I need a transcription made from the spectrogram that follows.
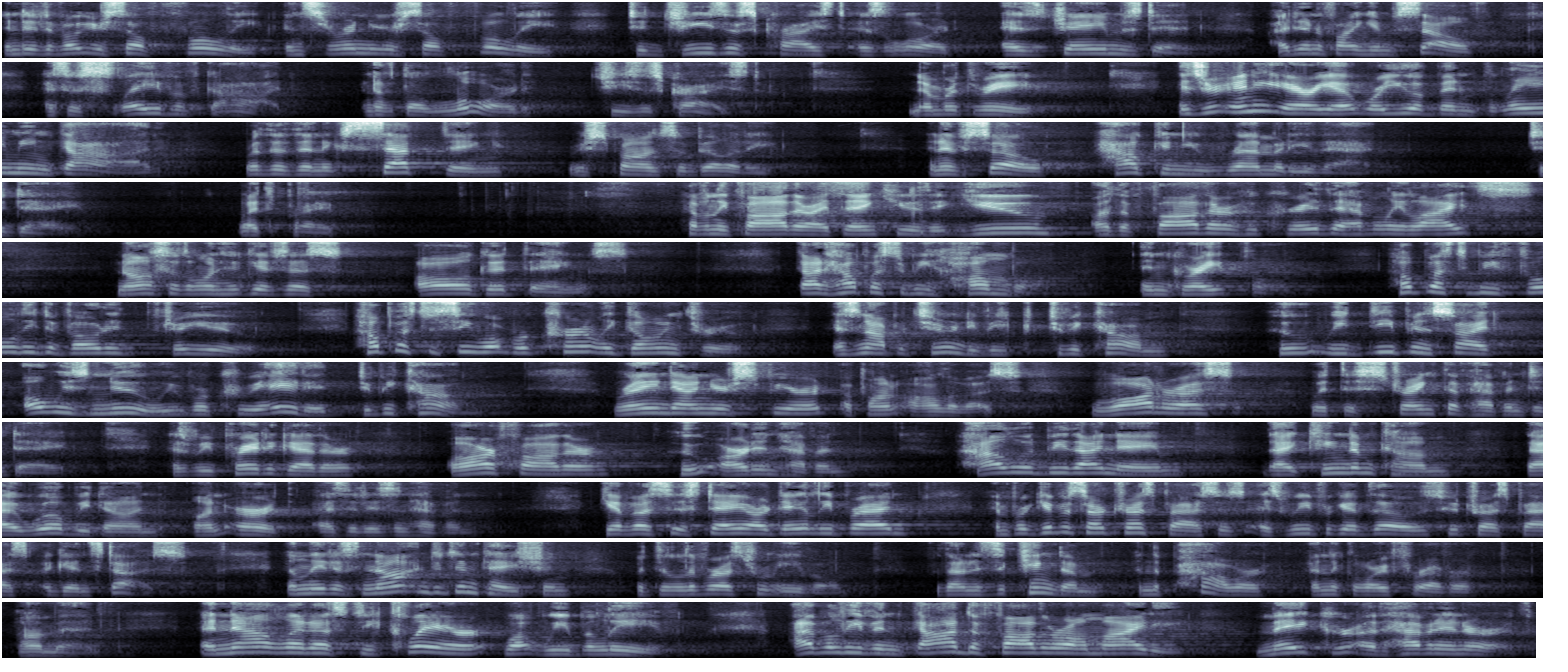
and to devote yourself fully and surrender yourself fully to Jesus Christ as Lord, as James did, identifying himself as a slave of God and of the Lord Jesus Christ. Number three, is there any area where you have been blaming God rather than accepting responsibility? And if so, how can you remedy that today? Let's pray. Heavenly Father, I thank you that you are the Father who created the heavenly lights and also the one who gives us all good things. God, help us to be humble and grateful. Help us to be fully devoted to you. Help us to see what we're currently going through as an opportunity to become who we deep inside always knew we were created to become. Rain down your spirit upon all of us. Water us with the strength of heaven today. As we pray together, our Father, who art in heaven, hallowed be thy name, thy kingdom come, thy will be done on earth as it is in heaven. Give us this day our daily bread, and forgive us our trespasses as we forgive those who trespass against us. And lead us not into temptation, but deliver us from evil. For thine is the kingdom, and the power, and the glory forever. Amen. And now let us declare what we believe. I believe in God the Father Almighty, maker of heaven and earth,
